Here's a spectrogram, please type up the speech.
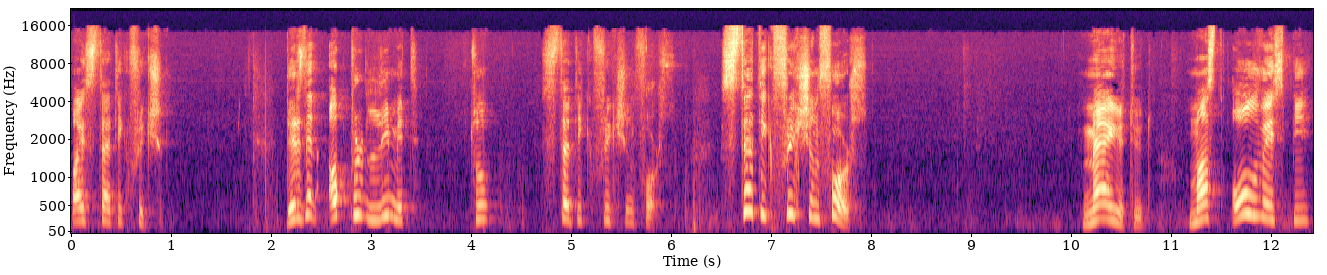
by static friction. There is an upper limit to static friction force. Static friction force magnitude must always be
